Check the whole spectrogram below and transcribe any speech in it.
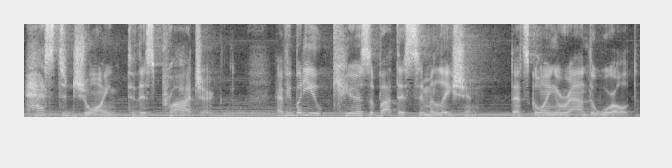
has to join to this project. Everybody who cares about this assimilation that's going around the world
